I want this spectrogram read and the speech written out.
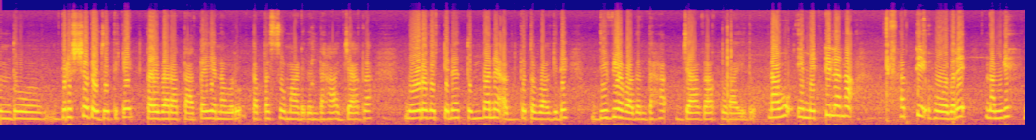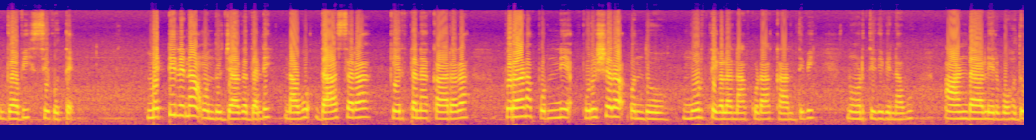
ಒಂದು ದೃಶ್ಯದ ಜೊತೆಗೆ ಕೈವಾರ ತಾತಯ್ಯನವರು ತಪಸ್ಸು ಮಾಡಿದಂತಹ ಜಾಗ ನೋಡೋದಕ್ಕೇನೆ ತುಂಬಾನೇ ಅದ್ಭುತವಾಗಿದೆ, ದಿವ್ಯವಾದಂತಹ ಜಾಗ ಕೂಡ ಇದು. ನಾವು ಈ ಮೆಟ್ಟಿಲನ ಹತ್ತಿ ಹೋದರೆ ನಮಗೆ ಗವಿ ಸಿಗುತ್ತೆ. ಮೆಟ್ಟಿಲಿನ ಒಂದು ಜಾಗದಲ್ಲಿ ನಾವು ದಾಸರ, ಕೀರ್ತನಕಾರರ, ಪುರಾಣ ಪುಣ್ಯ ಪುರುಷರ ಒಂದು ಮೂರ್ತಿಗಳನ್ನು ಕೂಡ ಕಾಣ್ತೀವಿ ನೋಡ್ತಿದ್ದೀವಿ ನಾವು. ಆಂಡಾಳಿರಬಹುದು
